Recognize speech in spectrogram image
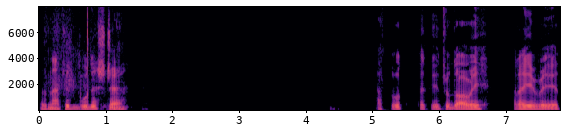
Значить, буде ще. А тут такий чудовий краєвид.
